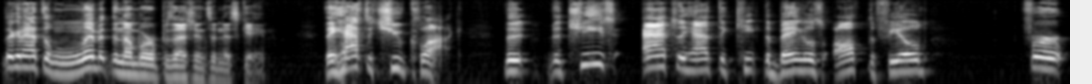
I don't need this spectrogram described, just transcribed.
They're going to have to limit the number of possessions in this game. They have to chew clock. The the Chiefs actually have to keep the Bengals off the field for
